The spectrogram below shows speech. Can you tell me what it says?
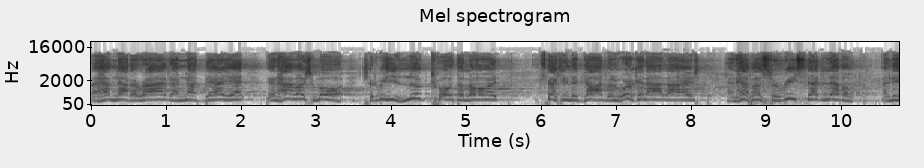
I have not arrived, I'm not there yet, then how much more should we look toward the Lord, expecting that God will work in our lives and help us to reach that level and the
